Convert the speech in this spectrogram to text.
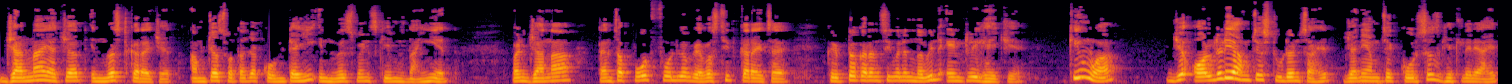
ज्यांना याच्यात इन्व्हेस्ट करायचे आहेत आमच्या स्वतःच्या कोणत्याही इन्व्हेस्टमेंट स्कीम्स नाही आहेत पण ज्यांना त्यांचा पोर्टफोलिओ व्यवस्थित करायचा आहे क्रिप्टोकरन्सीमध्ये नवीन एंट्री घ्यायची आहे किंवा जे ऑलरेडी आमचे स्टुडंट्स आहेत ज्यांनी आमचे कोर्सेस घेतलेले आहेत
